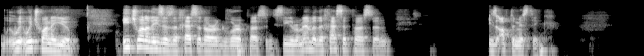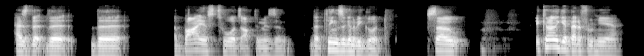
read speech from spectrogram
which one are you? Each one of these is a chesed or a gevura person. See, remember the chesed person is optimistic, has the the the a bias towards optimism that things are going to be good. So it can only get better from here.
